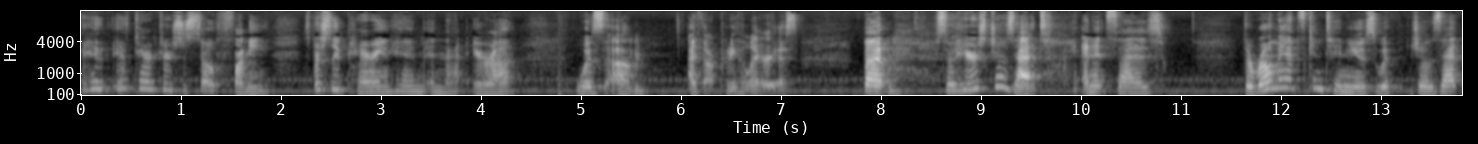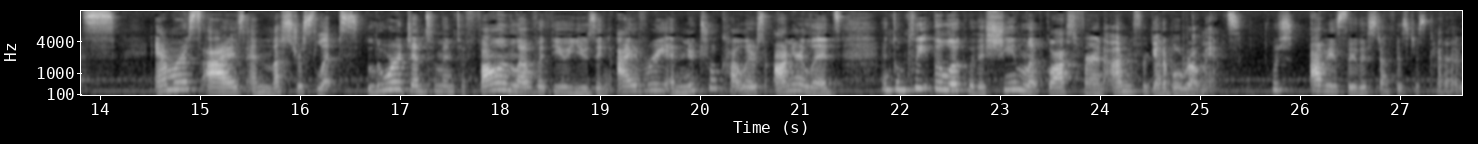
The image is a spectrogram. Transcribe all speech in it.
his, his character is just so funny, especially pairing him in that era was um, I thought pretty hilarious. But so here's Josette, and it says the romance continues with Josette's amorous eyes and lustrous lips. Lure gentlemen to fall in love with you using ivory and neutral colors on your lids, and complete the look with a sheen lip gloss for an unforgettable romance. Which obviously this stuff is just kind of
